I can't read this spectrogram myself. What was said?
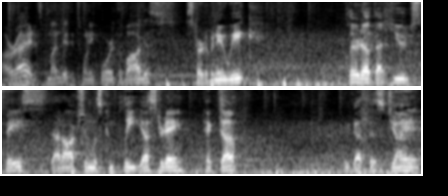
All right, it's Monday, the 24th of August, start of a new week. Cleared out that huge space. That auction was complete yesterday, picked up. We got this giant,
